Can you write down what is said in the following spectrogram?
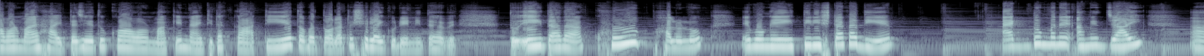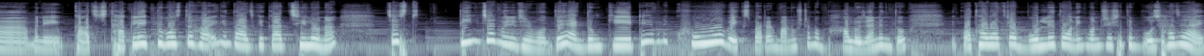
আমার মায়ের হাইটটা যেহেতু কম, আমার মাকে নাইটিটা কাটিয়ে তারপর তলাটা সেলাই করিয়ে নিতে হবে। তো এই দাদা খুব ভালো লোক এবং এই তিরিশ টাকা দিয়ে একদম মানে আমি যাই মানে কাজ থাকলে একটু বসতে হয়, কিন্তু আজকে কাজ ছিল না। জাস্ট তিন চার মিনিটের মধ্যে একদম কেটে মানে খুব এক্সপার্ট আর মানুষটা না ভালো, জানেন তো? কথাবার্তা বললে তো অনেক মানুষের সাথে বোঝা যায়।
